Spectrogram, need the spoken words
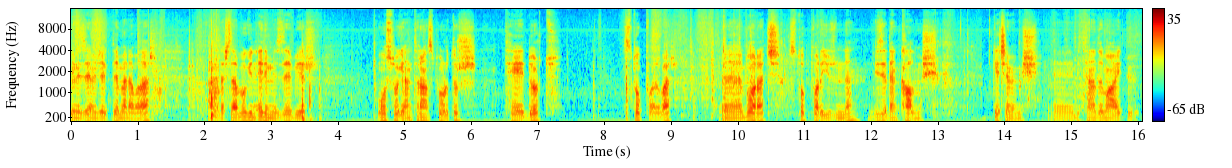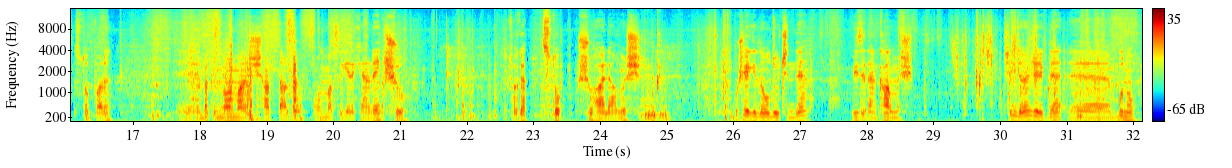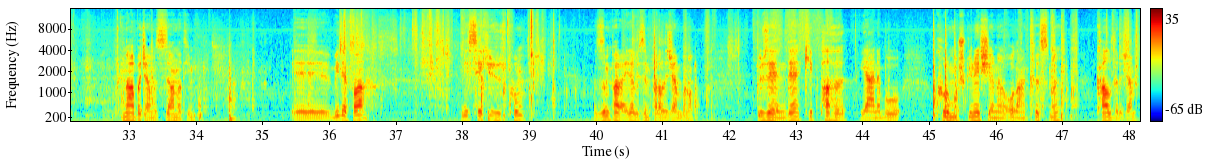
Hepinize öncelikle merhabalar. Arkadaşlar bugün elimizde bir Volkswagen Transporter T4 stop farı var. Ee, bu araç stop farı yüzünden vizeden kalmış. Geçememiş. Ee, bir tanıdığıma ait bir stop farı. Ee, bakın normal şartlarda olması gereken renk şu. Fakat stop şu hale almış. Bu şekilde olduğu için de vizeden kalmış. Şimdi öncelikle eee, bunu ne yapacağımızı size anlatayım. Eee, bir defa bir 800 kum zımparayla bir zımparalayacağım bunu. Üzerindeki pahı yani bu kurumuş güneş yanığı olan kısmı kaldıracağım.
